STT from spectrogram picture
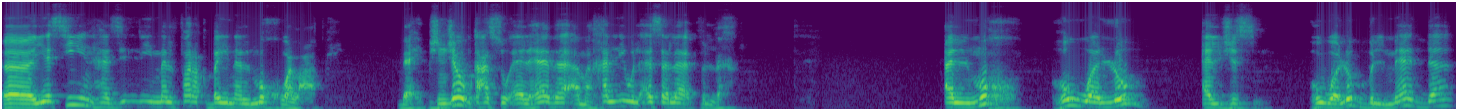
آه ياسين هزلي ما الفرق بين المخ والعقل؟ باهي باش نجاوبك على السؤال هذا أما خليه الأسئلة في الآخر. المخ هو لب الجسم هو لب المادة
